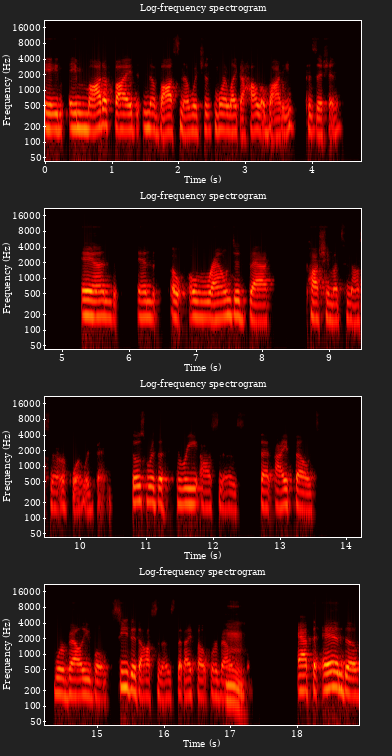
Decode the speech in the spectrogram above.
a, a modified Navasana, which is more like a hollow body position, and, and a, a rounded back Paschimottanasana or forward bend. Those were the three asanas that I felt were valuable, seated asanas that I felt were valuable. Hmm. At the end of,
